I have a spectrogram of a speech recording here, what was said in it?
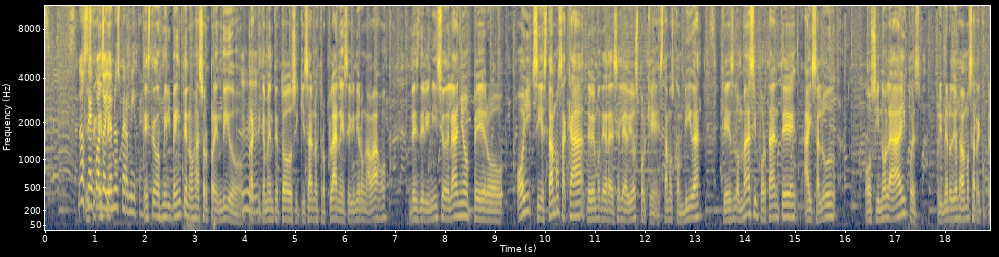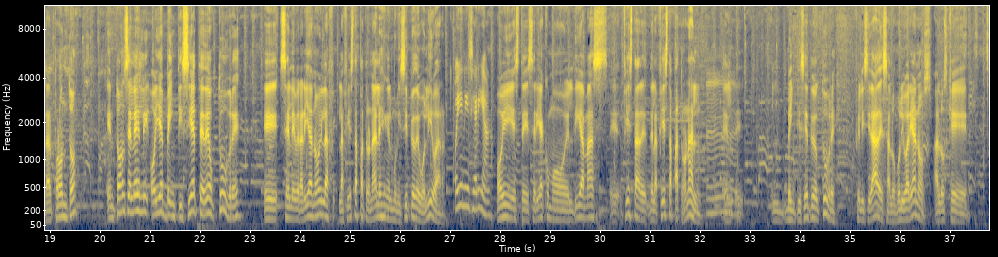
No sé, Este- cuando este- Dios nos permita. Este 2020 nos ha sorprendido prácticamente todos y quizá nuestros planes se vinieron abajo desde el inicio del año, pero hoy si estamos acá debemos de agradecerle a Dios porque estamos con vida, que es lo más importante, hay salud o si no la hay, pues primero Dios la vamos a recuperar pronto. Entonces Leslie, hoy es 27 de octubre, eh, celebrarían hoy la las fiestas patronales en el municipio de Bolívar. Hoy iniciarían. Hoy este sería como el día más eh, fiesta de, de la fiesta patronal, Mm. el, eh, el 27 de octubre. Felicidades a los bolivarianos, a los que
